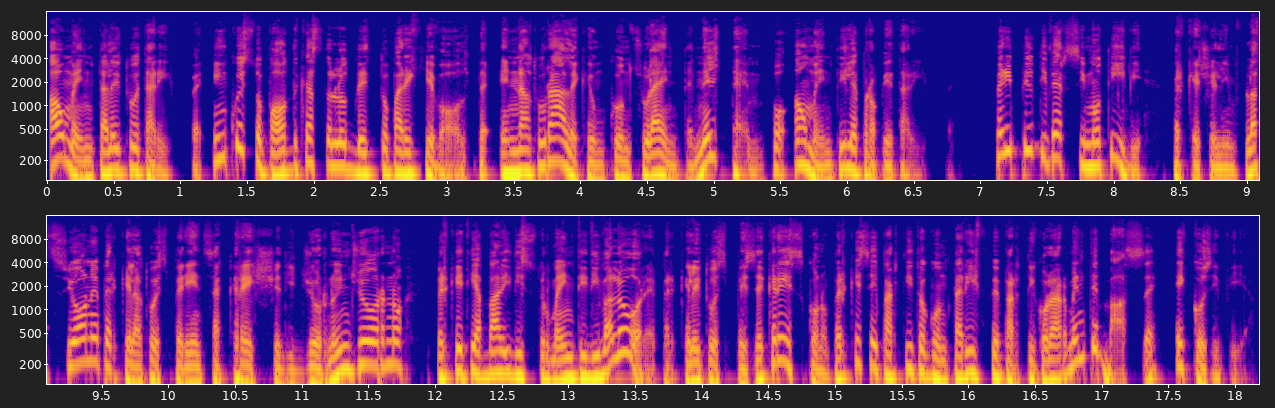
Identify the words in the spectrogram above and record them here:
aumenta le tue tariffe. In questo podcast l'ho detto parecchie volte, è naturale che un consulente nel tempo aumenti le proprie tariffe. Per i più diversi motivi, perché c'è l'inflazione, perché la tua esperienza cresce di giorno in giorno, perché ti avvali di strumenti di valore, perché le tue spese crescono, perché sei partito con tariffe particolarmente basse e così via.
